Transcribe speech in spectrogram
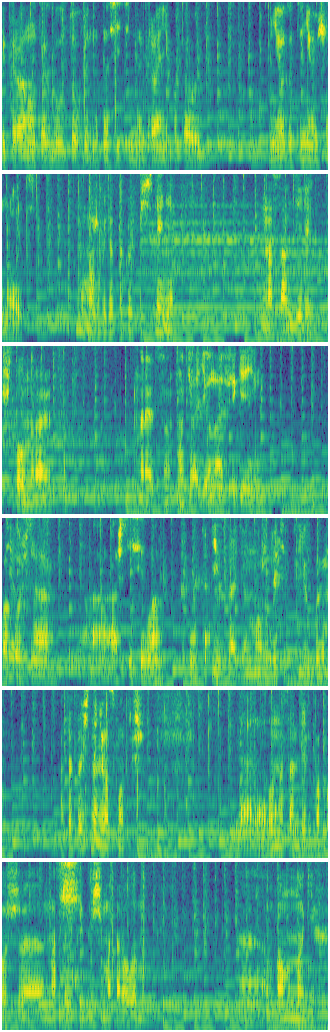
экран, он как бы утоплен относительно грани боковых. Мне вот это не очень нравится. Ну, может быть, это такое впечатление. На самом деле, что нравится? Нравится... Ну, Стадион офигенен. Похож на а, HTC One. И сзади он может быть любым. А ты точно на него смотришь? Да, да, Он на самом деле похож э, на свои предыдущие Motorola э, во многих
